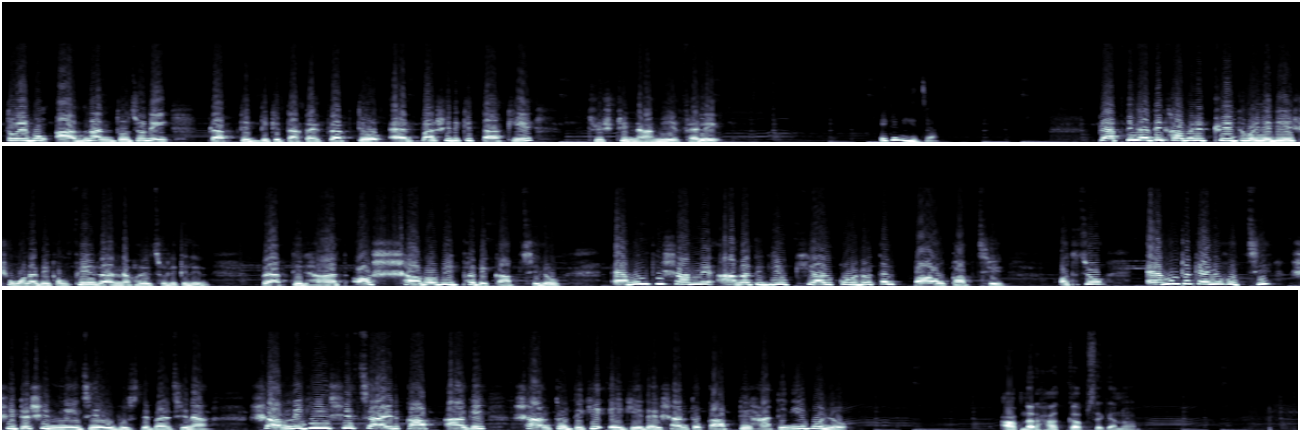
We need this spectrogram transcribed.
শান্ত এবং আদনান দুজনেই প্রাপ্তির দিকে তাকায়। প্রাপ্তিও একবার সেদিকে তাকিয়ে দৃষ্টি নামিয়ে ফেলে। এটা নিয়ে যা। প্রাপ্তির হাতে খাবারের ট্রে ধরিয়ে দিয়ে সুমনা বেগম ফের রান্নাঘরে চলে গেলেন। প্রাপ্তির হাত অস্বাভাবিকভাবে কাঁপছিল। এমনকি সামনে আগাতে গিয়েও খেয়াল করল তার পাও কাঁপছে। অথচ এমনটা কেন হচ্ছে সেটা সে নিজেও বুঝতে পারছে না। সামনে গিয়ে সে চায়ের কাপ আগে শান্তর দিকে এগিয়ে দেয়। শান্ত কাপটি হাতে নিয়ে বলল আপনার হাত কাঁপছে কেন?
